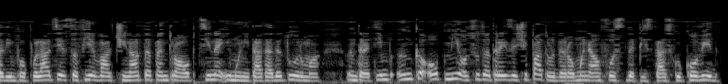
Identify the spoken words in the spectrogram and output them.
70% din populație să fie fie vaccinată pentru a obține imunitatea de turmă. Între timp, încă 8134 de români au fost depistați cu COVID.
